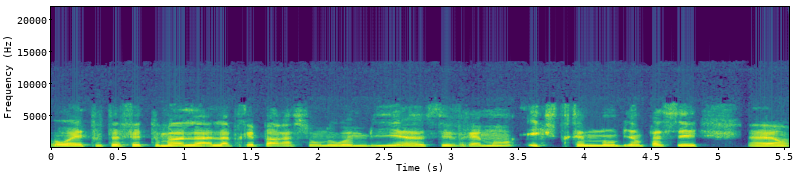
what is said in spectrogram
Ouais, tout à fait, Thomas. La, préparation de Wemby, euh, c'est vraiment extrêmement bien passé. Euh,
